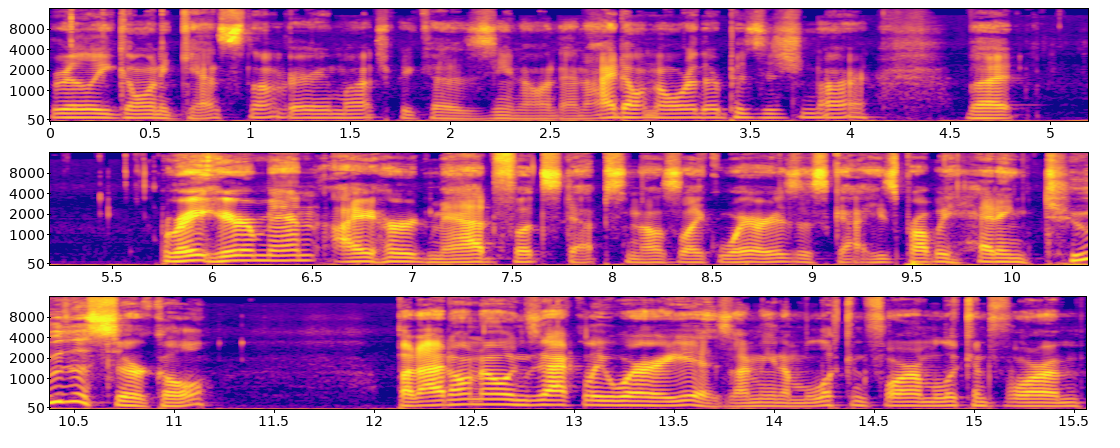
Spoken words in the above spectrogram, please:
really going against them very much because you know, then I don't know where their position are. But right here, man, I heard mad footsteps, and I was like, "Where is this guy? He's probably heading to the circle." But I don't know exactly where he is. I mean, I'm looking for him, looking for him,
